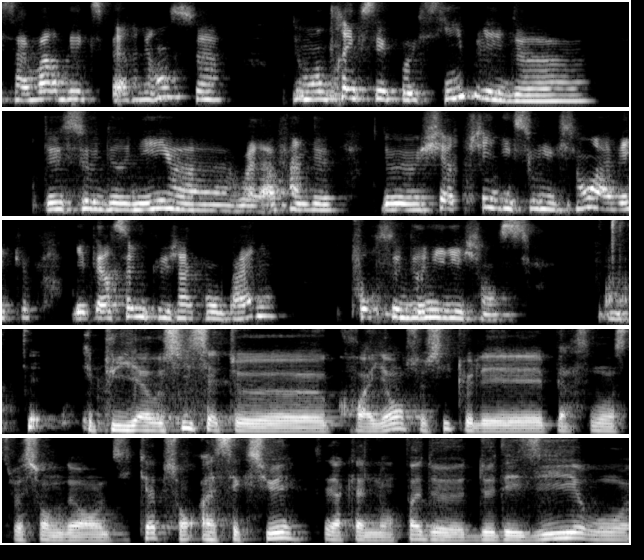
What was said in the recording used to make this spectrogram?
savoirs d'expérience, euh, de montrer que c'est possible et de, de se donner, voilà, enfin, de, de, chercher des solutions avec les personnes que j'accompagne pour se donner des chances. Et puis il y a aussi cette croyance aussi que les personnes en situation de handicap sont asexuées, c'est-à-dire qu'elles n'ont pas de, de désir ou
